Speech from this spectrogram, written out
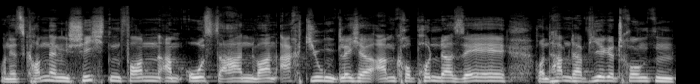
Und jetzt kommen dann Geschichten von, am Ostern waren acht Jugendliche am Kroppunder See und haben da Bier getrunken.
